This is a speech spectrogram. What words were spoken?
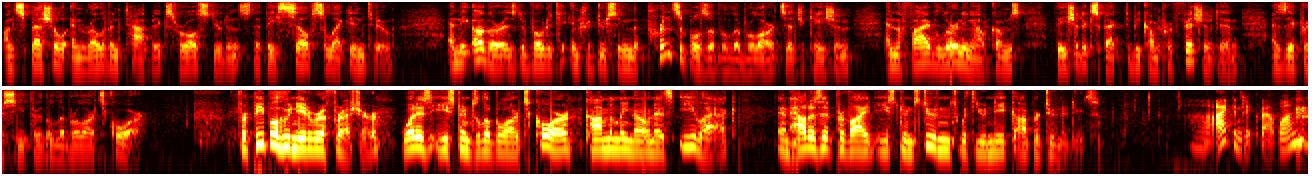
on special and relevant topics for all students that they self select into, and the other is devoted to introducing the principles of the liberal arts education and the five learning outcomes they should expect to become proficient in as they proceed through the liberal arts core. For people who need a refresher, what is Eastern's liberal arts core, commonly known as ELAC, and how does it provide Eastern students with unique opportunities? Uh, I can take that one.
